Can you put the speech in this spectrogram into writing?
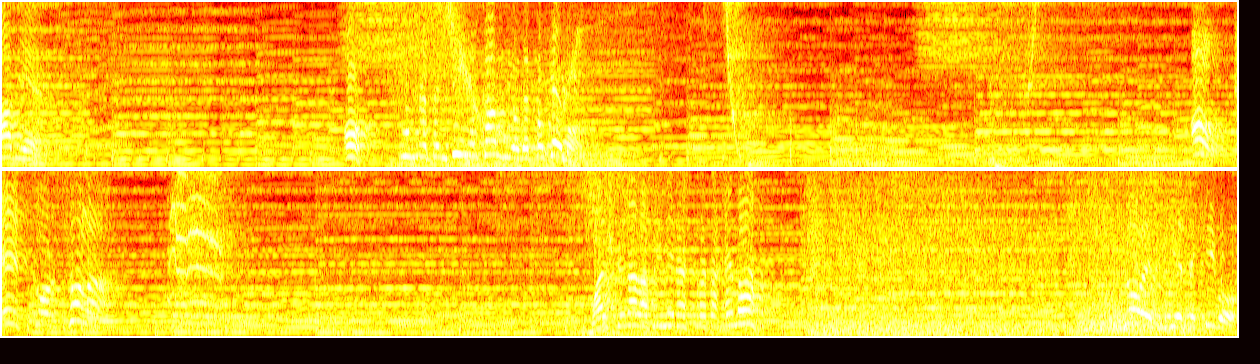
Está bien. ¡Oh! ¡Un repentino cambio de Pokémon! ¡Oh! ¡Es Corsola! ¿Cuál será la primera estratagema? No es muy efectivo.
